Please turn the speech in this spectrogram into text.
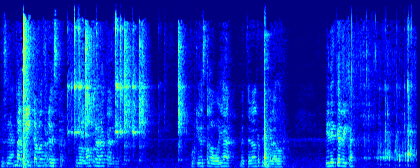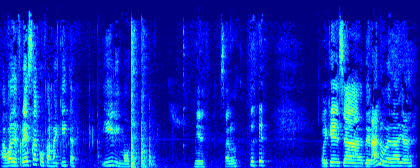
Que sea más rica, más fresca. Pero la voy a poner porque esta la voy a meter al refrigerador. Miren qué rica. Agua de fresa con jamaiquita y limón. Miren, salud. Hoy que sea verano, ¿verdad? Ya.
